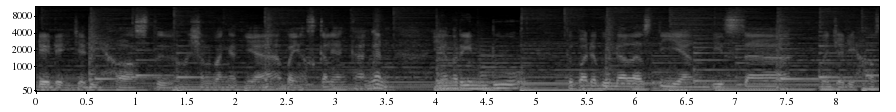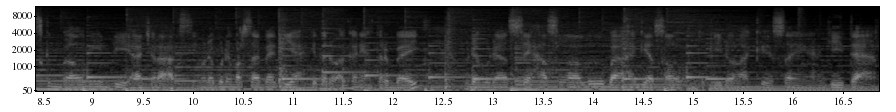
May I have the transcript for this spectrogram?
Dedek jadi host. Tuh Masya banget ya. Banyak sekali yang kangen yang rindu kepada Bunda Lesti yang bisa menjadi host kembali di acara aksi. Mudah-mudahan persahabat ya, kita doakan yang terbaik. Mudah-mudahan sehat selalu, bahagia selalu untuk idola kesayangan kita.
